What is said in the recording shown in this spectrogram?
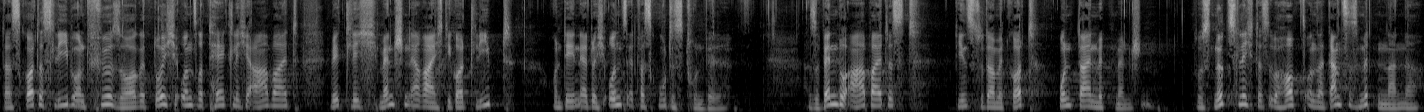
Dass Gottes Liebe und Fürsorge durch unsere tägliche Arbeit wirklich Menschen erreicht, die Gott liebt und denen er durch uns etwas Gutes tun will. Also wenn du arbeitest, dienst du damit Gott und deinen Mitmenschen. So ist nützlich, dass überhaupt unser ganzes Miteinander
